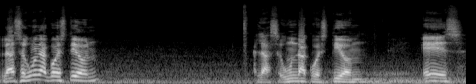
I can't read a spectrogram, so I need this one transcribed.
La segunda cuestión, la segunda cuestión es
